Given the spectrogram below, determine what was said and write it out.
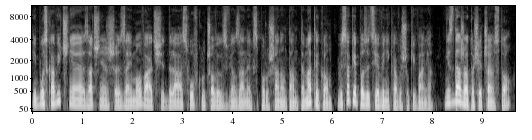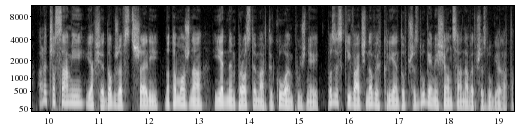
i błyskawicznie zaczniesz zajmować dla słów kluczowych związanych z poruszaną tam tematyką wysokie pozycje wynika wyszukiwania. Nie zdarza to się często, ale czasami, jak się dobrze wstrzeli, no to można jednym prostym artykułem później pozyskiwać nowych klientów przez długie miesiące, a nawet przez długie lata.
